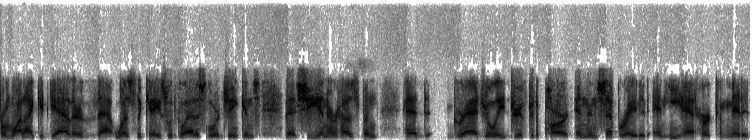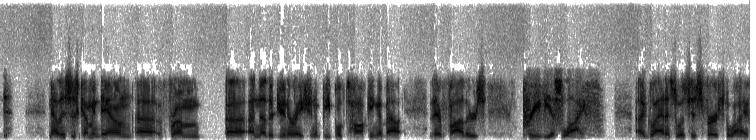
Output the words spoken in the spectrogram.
from what I could gather, that was the case with Gladys Lord Jenkins, that she and her husband had gradually drifted apart and then separated, and he had her committed. Now, this is coming down uh, from uh, another generation of people talking about their father's previous life. Uh, Gladys was his first wife,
